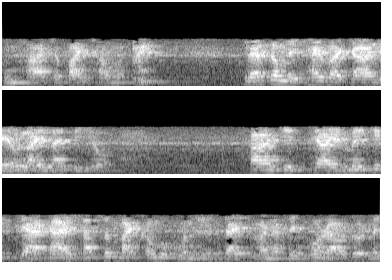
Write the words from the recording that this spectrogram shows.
มินทาชาวบ้านเขา แล้วก็ไม่ใช้วาจาเหลวไหลไร้ประโยชน์ ทางจิตใจไม่คิดอยากได้ทรัพย์สมบัติของบุคคลอื่นใดมานับเป็นของเราโดยไม่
